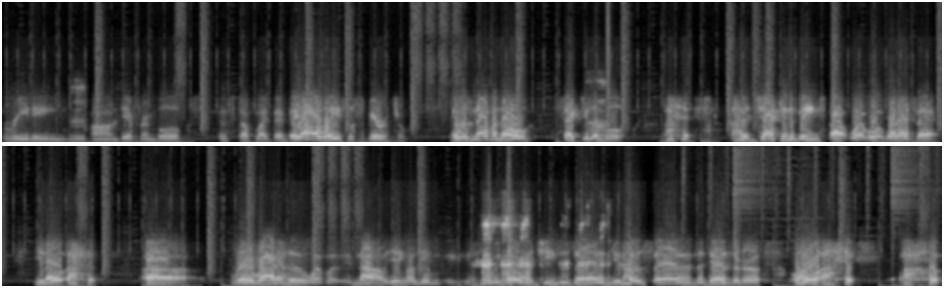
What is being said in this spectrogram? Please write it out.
reading mm-hmm. um, different books and stuff like that. They always were spiritual. It was never no secular uh-huh. book. Jack and the Beanstalk. What what what that's that? You know, uh, Red Riding Hood. What, what? No, you ain't gonna give. Me, here we go with Jesus and you know, saying the desert or or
